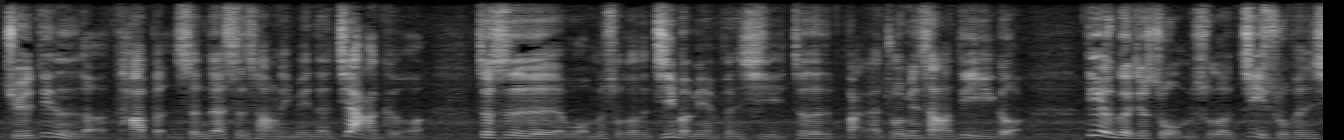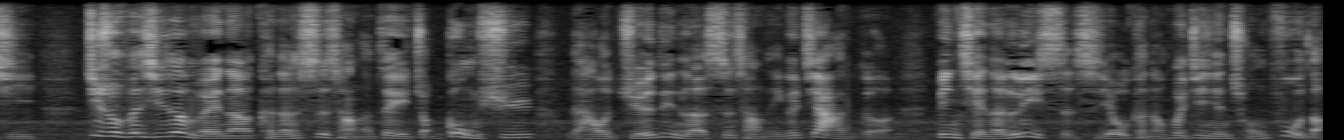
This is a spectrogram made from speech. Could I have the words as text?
决定了它本身在市场里面的价格，这是我们所说的基本面分析，这是摆在桌面上的第一个。第二个就是我们说的技术分析。技术分析认为呢，可能市场的这一种供需，然后决定了市场的一个价格，并且呢，历史是有可能会进行重复的，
